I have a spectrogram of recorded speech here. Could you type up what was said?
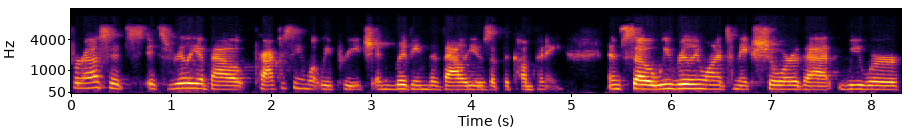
For us, it's it's really about practicing what we preach and living the values of the company. And so we really wanted to make sure that we were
